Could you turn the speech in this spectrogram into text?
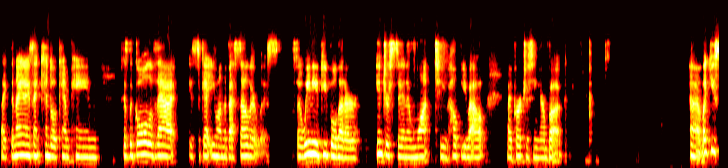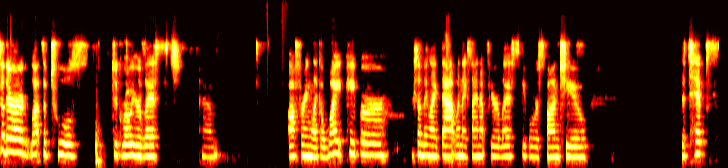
like the 99 cent Kindle campaign, because the goal of that is to get you on the bestseller list. So we need people that are interested and want to help you out by purchasing your book. Uh, like you said, there are lots of tools to grow your list, um, offering like a white paper or something like that when they sign up for your list. People respond to the tips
